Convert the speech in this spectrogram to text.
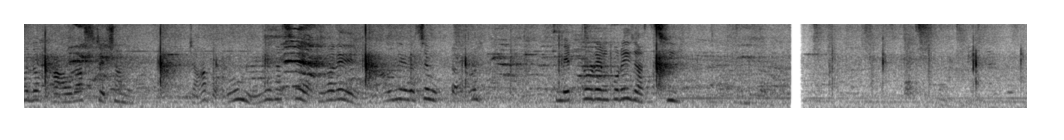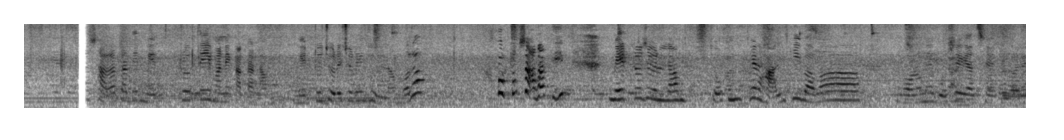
হলো হাওড়া স্টেশনে। যা গরম লেগে গেছে, একেবারে লাল হয়ে গেছে মুখটা। মেট্রো রেল করেই যাচ্ছি। সারাটা দিন মেট্রোতেই মানে কাটালাম। মেট্রো চড়ে চড়েই ঘুরলাম, বলো? সারাদিন মেট্রো চড়লাম। চোখ মুখের হাল কি বাবা? গরমে বসে গেছে একেবারে।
